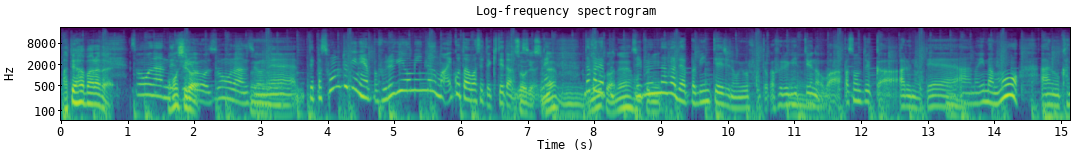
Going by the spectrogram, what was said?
当てはまらない。そうなんです面白よそうなんですよね、でやっぱその時にやっぱ古着をみんなうまいこと合わせて着てたんですよね。ね、うん。だからやっぱ自分の本中でやっぱヴィンテージのお洋服とか古着っていうのはやっぱその時からあるので、あの今もあの必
